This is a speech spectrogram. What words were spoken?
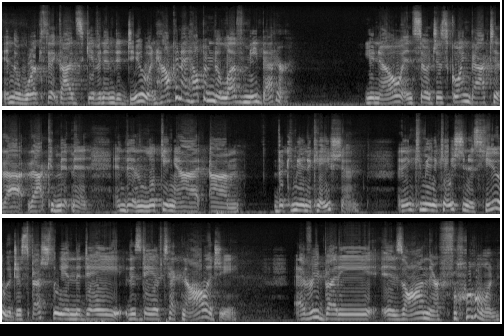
in the work that God's given him to do? And how can I help him to love me better? You know, and so just going back to that that commitment, and then looking at um, the communication. I think communication is huge, especially in the day this day of technology. everybody is on their phone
